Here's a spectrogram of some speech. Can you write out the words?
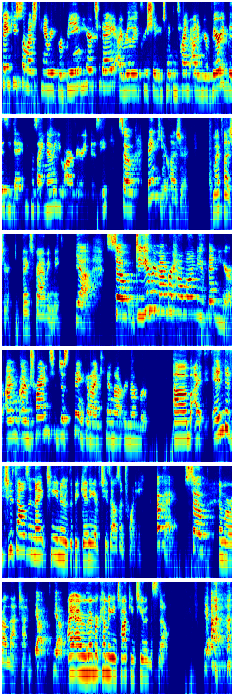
thank you so much, Tammy, for being here today. I really appreciate you taking time out of your very busy day because I know you are very busy. So thank My you. pleasure. My pleasure. Thanks for having me. Yeah. So do you remember how long you've been here? I'm I'm trying to just think and I cannot remember. Um, I end of 2019 or the beginning of 2020, Okay. So somewhere around that time. yeah, yeah. I, I remember coming and talking to you in the snow. Yeah.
